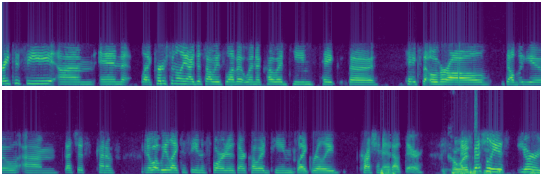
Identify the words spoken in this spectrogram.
great to see. Um, and like personally, I just always love it when a co-ed team take the, takes the overall W. Um, that's just kind of, you know, what we like to see in the sport is our co-ed teams like really crushing it out there. Co-ed especially if you're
